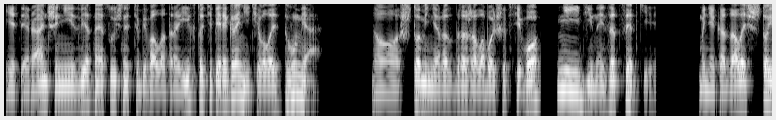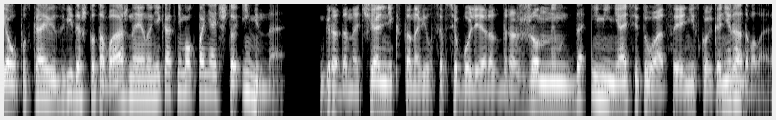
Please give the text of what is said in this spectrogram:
Если раньше неизвестная сущность убивала троих, то теперь ограничивалась двумя. Но что меня раздражало больше всего – ни единой зацепки. Мне казалось, что я упускаю из вида что-то важное, но никак не мог понять, что именно. Градоначальник становился все более раздраженным, да и меня ситуация нисколько не радовала.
